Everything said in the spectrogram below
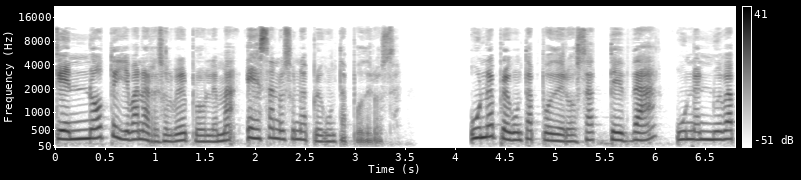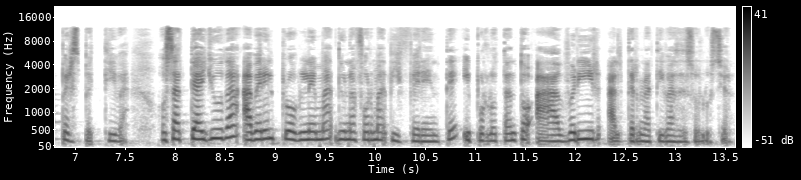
que no te llevan a resolver el problema, esa no es una pregunta poderosa. Una pregunta poderosa te da una nueva perspectiva, o sea, te ayuda a ver el problema de una forma diferente y por lo tanto a abrir alternativas de solución.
